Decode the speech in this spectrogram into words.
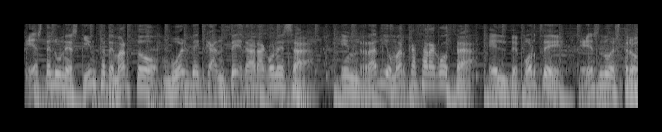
Este lunes 15 de marzo, vuelve Cantera Aragonesa. En Radio Marca Zaragoza, el deporte es nuestro.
